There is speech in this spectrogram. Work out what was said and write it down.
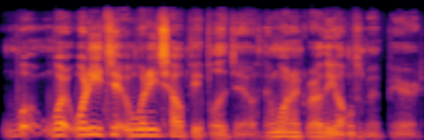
what, what what do you t- what do you tell people to do? They want to grow the ultimate beard.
